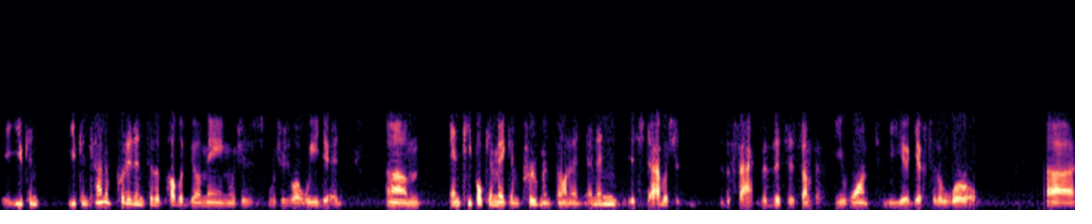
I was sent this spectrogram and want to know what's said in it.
you can you can kind of put it into the public domain, which is which is what we did, um, and people can make improvements on it, and then establish the fact that this is something you want to be a gift to the world. Uh,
